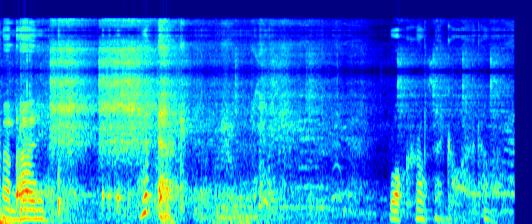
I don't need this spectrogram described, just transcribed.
I'm behind you. Walk across that corner, come on.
